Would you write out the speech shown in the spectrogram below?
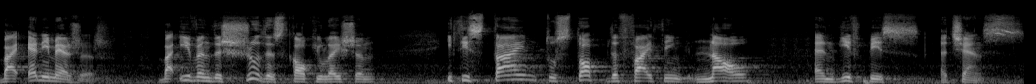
By any measure, by even the shrewdest calculation, it is time to stop the fighting now and give peace a chance.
